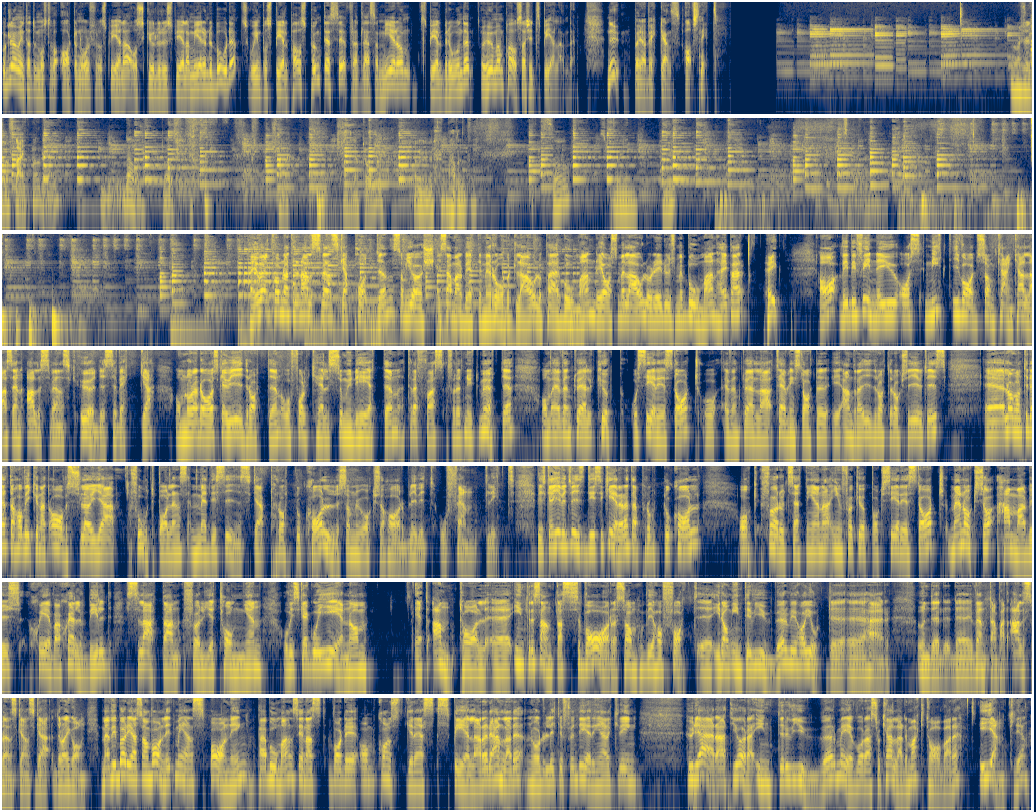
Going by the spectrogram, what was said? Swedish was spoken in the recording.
Och glöm inte att du måste vara 18 år för att spela och skulle du spela mer än du borde så gå in på spelpaus.se för att läsa mer om spelberoende och hur man pausar sitt spelande. Nu börjar veckans avsnitt. Du måste vara flight mode eller? Mm, där var det. Jag glömt av det. Behöver inte. Så, spelar vi in nu. Hej och välkomna till den allsvenska podden som görs i samarbete med Robert Laul och Per Boman. Det är jag som är Laul och det är du som är Boman. Hej Per! Hej! Ja, vi befinner ju oss mitt i vad som kan kallas en allsvensk ödesvecka. Om några dagar ska ju idrotten och Folkhälsomyndigheten träffas för ett nytt möte om eventuell kupp och seriestart och eventuella tävlingsstarter i andra idrotter också givetvis. Eh, lagom till detta har vi kunnat avslöja fotbollens medicinska protokoll som nu också har blivit offentligt. Vi ska givetvis dissekera detta protokoll och förutsättningarna inför cup och seriestart, men också Hammarbys skeva självbild, Zlatan följetongen och vi ska gå igenom ett antal eh, intressanta svar som vi har fått eh, i de intervjuer vi har gjort eh, eh här under de, väntan på att allsvenskan ska dra igång. Men vi börjar som vanligt med en spaning. Per Boman, senast var det om konstgrässpelare det handlade. Nu har du lite funderingar kring hur det är att göra intervjuer med våra så kallade makthavare egentligen.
